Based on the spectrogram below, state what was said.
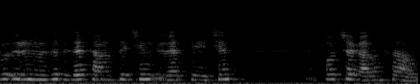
bu ürünümüzü bize tanıttığı için, ürettiği için. Hoşça kalın, sağ olun.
